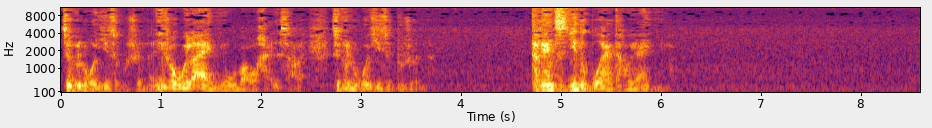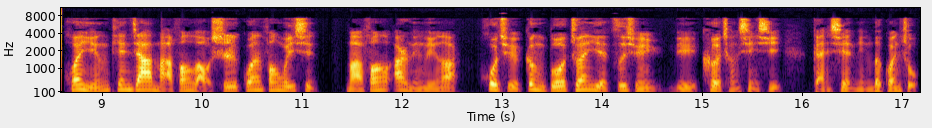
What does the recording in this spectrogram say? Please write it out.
这个逻辑是不顺的。你说为了爱你，我把我孩子杀了，这个逻辑是不顺的。他连自己都不爱，他会爱你吗？欢迎添加马芳老师官方微信马芳二零零二，获取更多专业咨询与课程信息。感谢您的关注。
